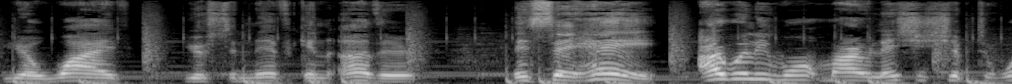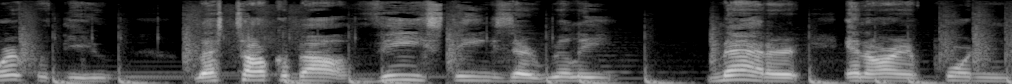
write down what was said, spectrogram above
your wife, your significant other, and say, hey, I really want my relationship to work with you. Let's talk about these things that really matter and are important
